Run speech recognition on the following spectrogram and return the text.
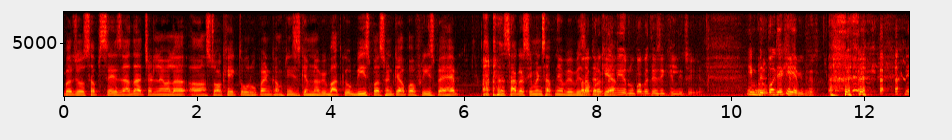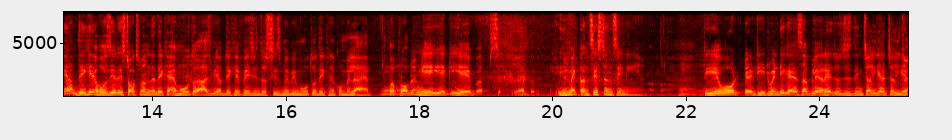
पर जो सबसे ज़्यादा चलने वाला स्टॉक है, एक तो रूपा एंड कंपनी जिसकी हमने अभी बात की, वो बीस परसेंट के अपर फ्रीज पे है। सागर सीमेंट्स आपने अभी भी ज़िक्र किया। रूपा पे तेज़ी खेलनी चाहिए। नहीं देखिए नहीं आप देखिए होजियरी स्टॉक्स में हमने देखा है मुँह तो आज भी आप देखिए पेज इंडस्ट्रीज़ में भी मुँह तो देखने को मिला है। पर प्रॉब्लम यही है कि ये इनमें कंसिस्टेंसी नहीं है। तो ये वो टी ट्वेंटी का ऐसा प्लेयर है जो जिस दिन चल गया चल गया।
